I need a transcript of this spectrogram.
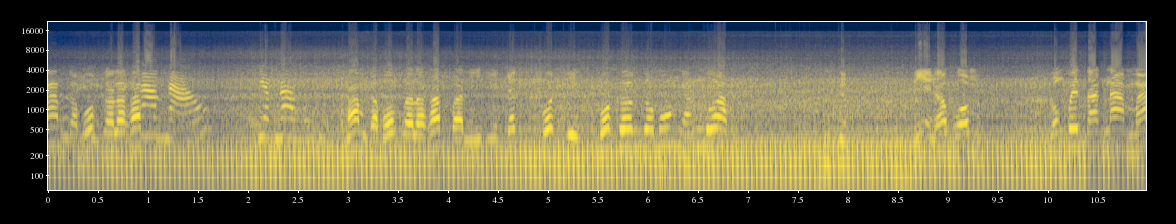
น้ำกระบกแล้วล่ะครับน้ำหนาวเทียบน้ำน้ำกระบกแล้วล่ะครับบาดนี้อีกจักพดอีกพวกเครื่องชั่วโมงหยังบัวนี่ครับผมลงไปตักน้ำมา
